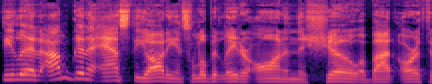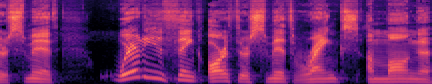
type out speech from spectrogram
D-Led, I'm going to ask the audience a little bit later on in the show about Arthur Smith. Where do you think Arthur Smith ranks among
